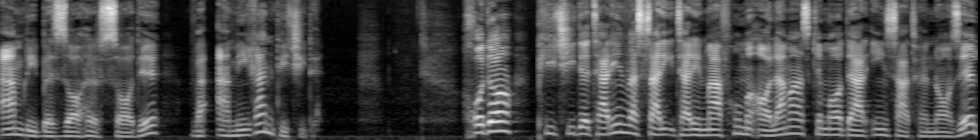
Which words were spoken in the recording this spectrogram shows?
امری به ظاهر ساده و عمیقا پیچیده. خدا پیچیده ترین و سریع ترین مفهوم عالم است که ما در این سطح نازل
